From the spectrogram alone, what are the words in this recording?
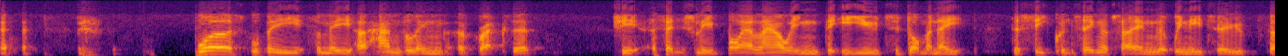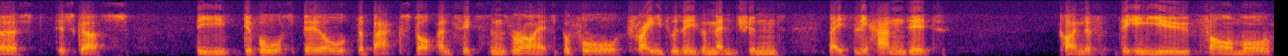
Worst will be for me her handling of Brexit. She essentially, by allowing the EU to dominate the sequencing of saying that we need to first discuss the divorce bill, the backstop, and citizens' rights before trade was even mentioned, basically handed kind of the EU far more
